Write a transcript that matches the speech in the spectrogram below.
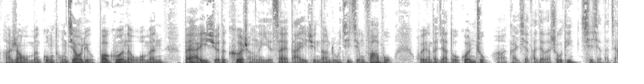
啊，让我们共同交流。包括呢，我们北海医学的课程呢，也在答疑群当中进行发布，欢迎大家多关注啊！感谢大家的收听，谢谢大家。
